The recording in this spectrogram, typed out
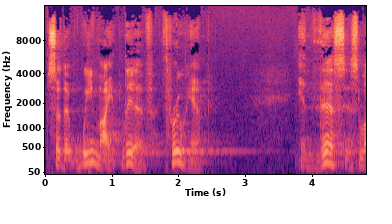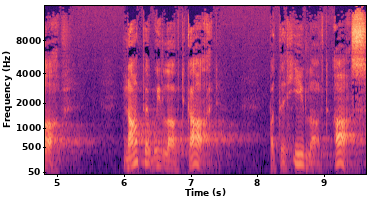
so that we might live through him in this is love. Not that we loved God, but that He loved us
